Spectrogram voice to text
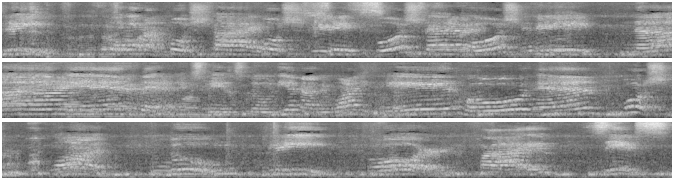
three, Sige push. Five, Push. six, Push. seven, Push. eight, Nine and ten. Exhale slowly. Another one. Inhale, hold, and push. One, two, three, four, five, six,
